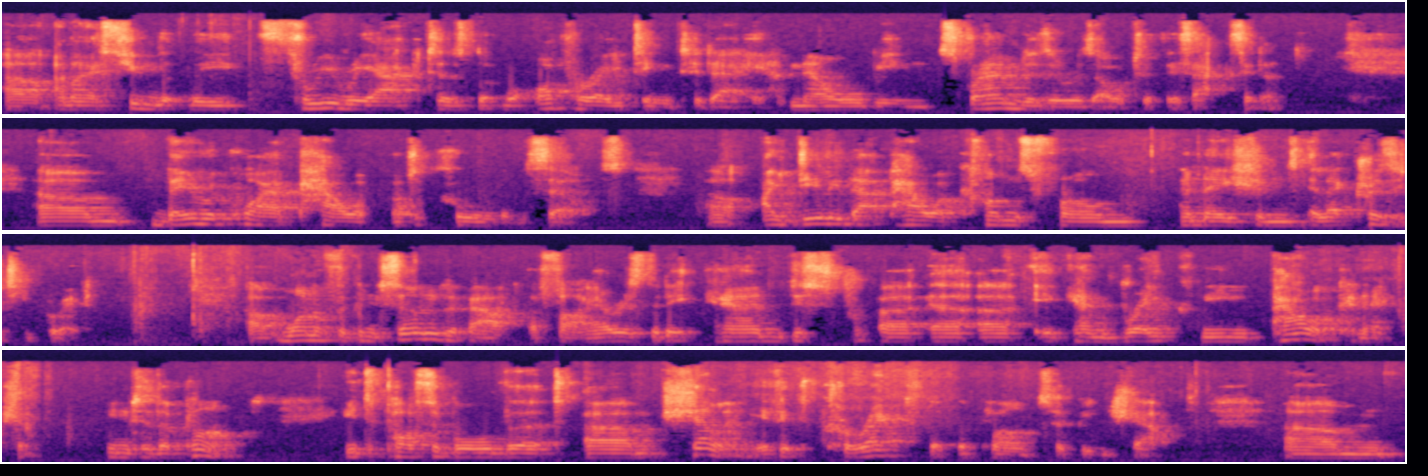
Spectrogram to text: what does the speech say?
uh, and I assume that the three reactors that were operating today have now all been scrammed as a result of this accident. um, they require power to cool themselves. Uh, ideally, that power comes from a nation's electricity grid. Uh, one of the concerns about a fire is that it can dist- uh, uh, uh, it can break the power connection into the plant. It's possible that um, shelling, if it's correct that the plants have been shelled, um,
